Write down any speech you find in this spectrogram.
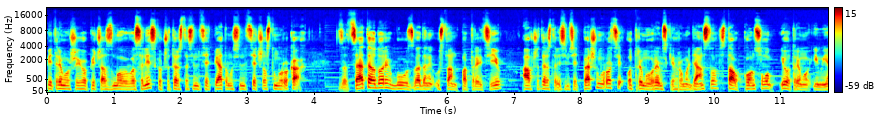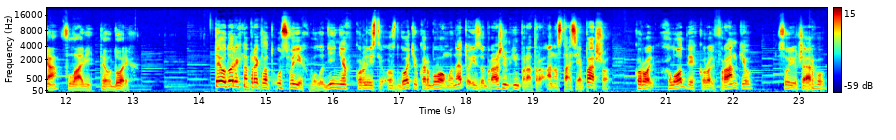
підтримавши його під час змови Василіска в 475-76 роках. За це Теодорих був зведений у стан патриціїв, а в 481 році отримав римське громадянство, став консулом і отримав ім'я Флавій Теодоріх. Теодоріх, наприклад, у своїх володіннях в королівстві Остготів карбував монету із зображенням імператора Анастасія І. Король Хлодвіг, король Франків, в свою чергу,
